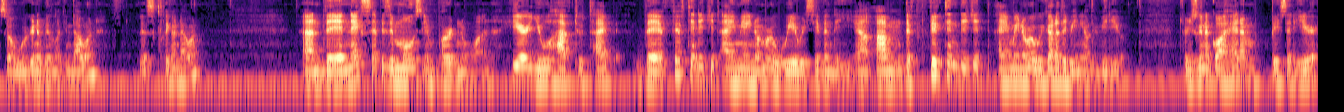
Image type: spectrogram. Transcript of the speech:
So we're going to be unlocking that one. Let's click on that one. And the next step is the most important one. Here you will have to type the 15-digit IMEI number we received in the uh, um, the 15-digit IMEI number we got at the beginning of the video. So I'm just gonna go ahead and paste it here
